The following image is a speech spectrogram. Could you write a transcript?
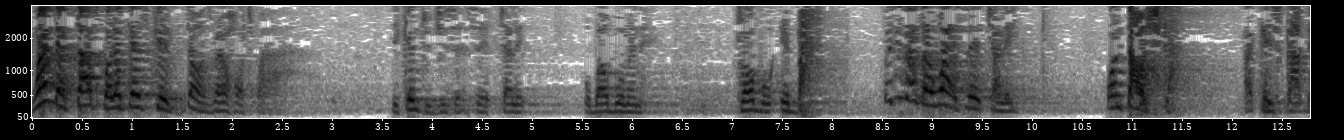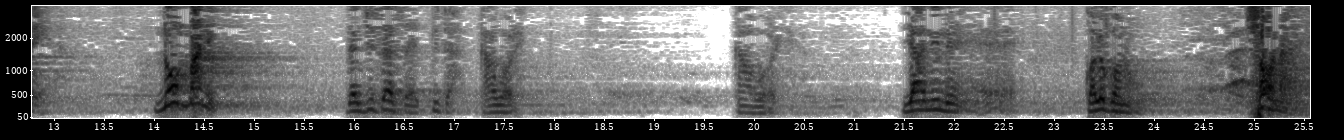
When the tax collectors came, that was very hot. Fire. He came to Jesus and said, Charlie, Obabomene, trouble eba. So Jesus said, Why? I said, Charlie, one taushka, akeskabe. No money. Then Jesus said, Peter, can't worry. Can't worry. Yani ne, kologono, shona.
